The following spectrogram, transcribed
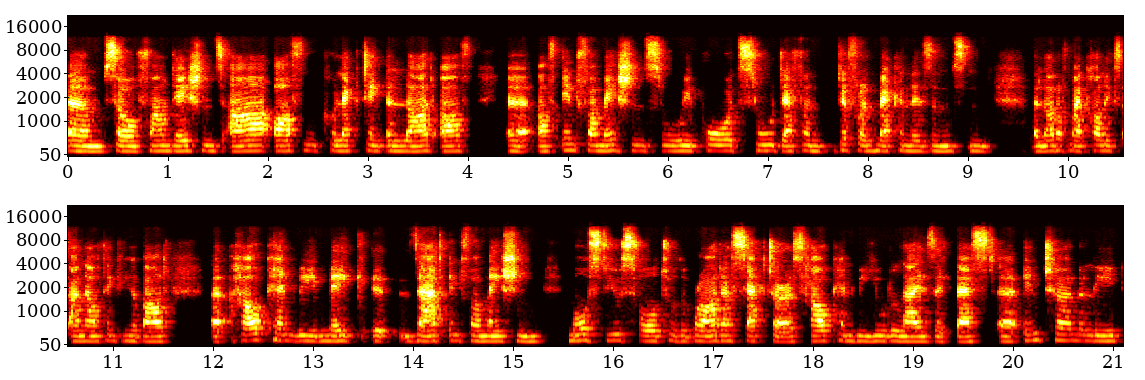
Um, so foundations are often collecting a lot of uh, of information through reports, through different different mechanisms. And a lot of my colleagues are now thinking about uh, how can we make uh, that information most useful to the broader sectors? How can we utilize it best uh, internally?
